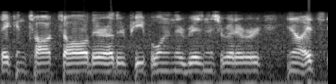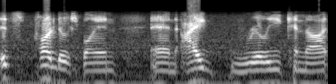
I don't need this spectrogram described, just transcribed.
they can talk to all their other people in their business or whatever you know it's it's hard to explain and I really cannot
